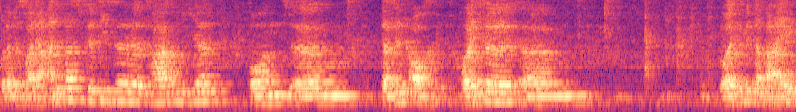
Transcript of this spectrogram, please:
oder das war der Anlass für diese Tagung hier. Und ähm, da sind auch heute ähm, Leute mit dabei,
